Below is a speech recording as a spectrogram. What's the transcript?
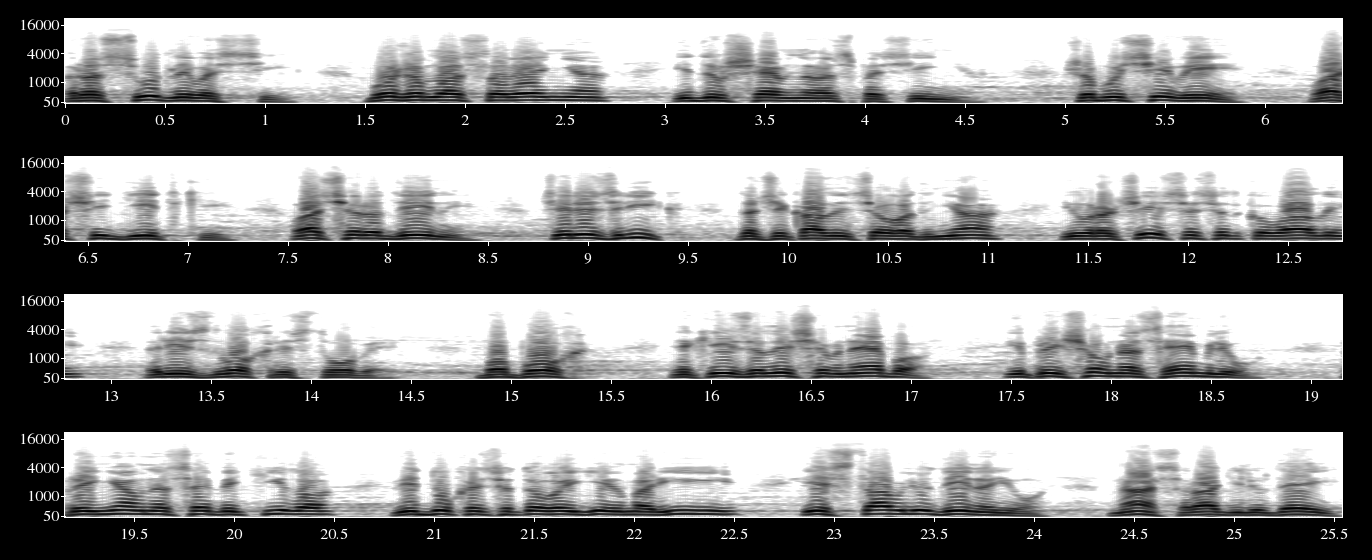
розсудливості, Божого благословення і душевного спасіння, щоб усі ви, ваші дітки, ваші родини через рік дочекали цього дня і урочисто святкували Різдво Христове. Бо Бог, який залишив небо і прийшов на землю, прийняв на себе тіло від Духа Святого Єві Марії і став людиною, нас раді людей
